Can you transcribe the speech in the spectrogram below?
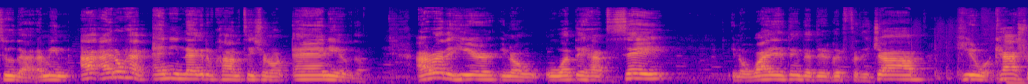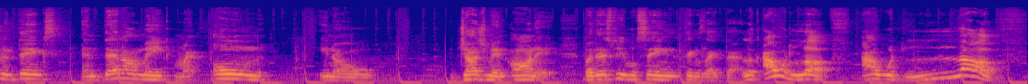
to that. I mean, I, I don't have any negative connotation on any of them. I'd rather hear, you know, what they have to say, you know, why they think that they're good for the job, hear what Cashman thinks, and then I'll make my own, you know, judgment on it. But there's people saying things like that. Look, I would love, I would love,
